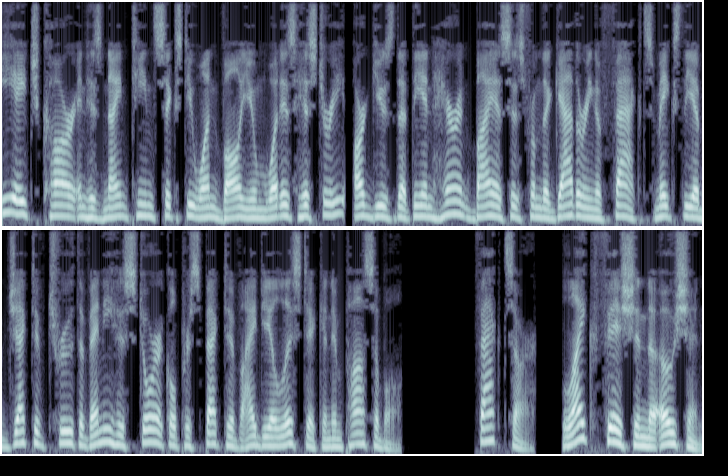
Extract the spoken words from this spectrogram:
E. H. Carr in his 1961 volume What is History? argues that the inherent biases from the gathering of facts makes the objective truth of any historical perspective idealistic and impossible. Facts are like fish in the ocean,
